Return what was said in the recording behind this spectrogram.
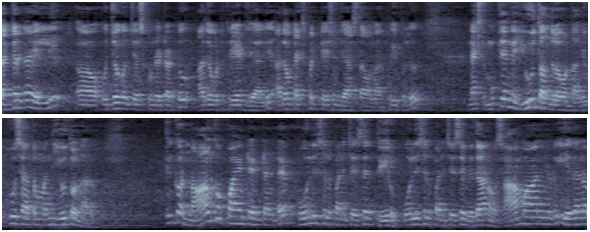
దగ్గరగా వెళ్ళి ఉద్యోగం చేసుకునేటట్టు అదొకటి క్రియేట్ చేయాలి. అదొకటి ఎక్స్పెక్టేషన్ చేస్తూ ఉన్నారు పీపుల్ నెక్స్ట్ ముఖ్యంగా యూత్ అందులో ఉన్నారు. ఎక్కువ శాతం మంది యూత్ ఉన్నారు. ఇంకో నాలుగో పాయింట్ ఏంటంటే పోలీసులు పనిచేసే తీరు పోలీసులు పనిచేసే విధానం. సామాన్యుడు ఏదైనా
